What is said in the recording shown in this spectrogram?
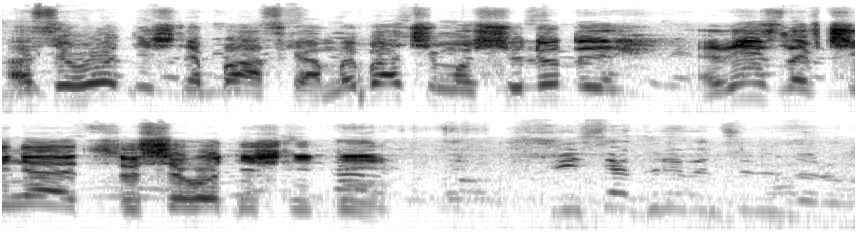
А сьогоднішня Пасха, ми бачимо, що люди різне вчиняють у сьогоднішні дні. 60 гривень це недорого.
